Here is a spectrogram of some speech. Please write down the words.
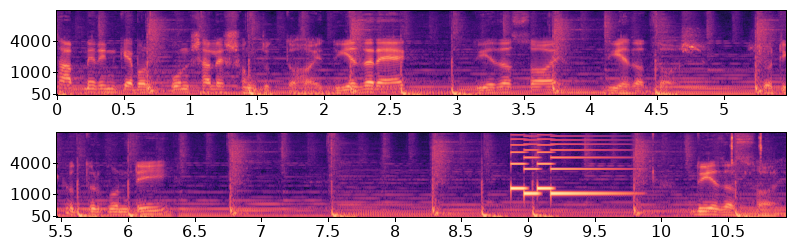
সাবমেরিন কেবল কোন সালে সংযুক্ত হয়? দুই হাজার এক দুই হাজার ছয়, দুই হাজার দশ। সঠিক উত্তর কোনটি? দুই হাজার ছয়।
